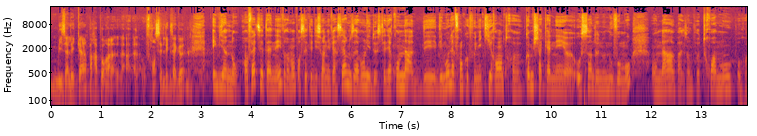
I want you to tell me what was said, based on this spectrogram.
mise à l'écart par rapport au français de l'Hexagone? Eh bien non. En fait, cette année, vraiment pour cette édition anniversaire, nous avons les deux. C'est-à-dire qu'on a des, mots de la francophonie qui rentrent, euh, comme chaque année, euh, au sein de nos nouveaux mots. On a, par exemple, trois mots pour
